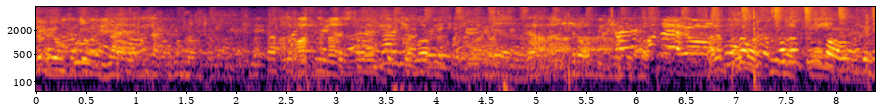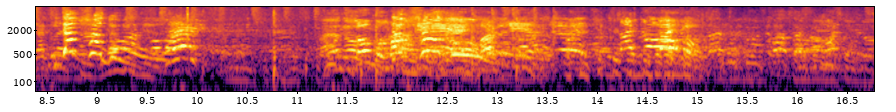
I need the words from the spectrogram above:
żeby ją tylko... Ładny mecz. I do przodu! Do przodu!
